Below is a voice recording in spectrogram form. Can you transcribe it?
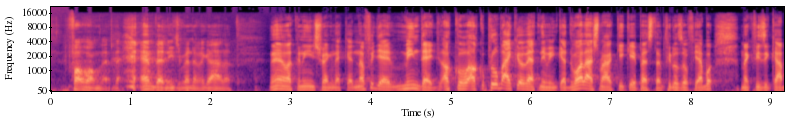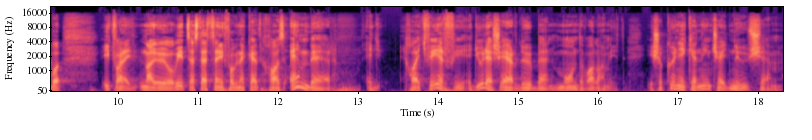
fa van benne. Ember nincs benne, meg állat. Nem, akkor nincs meg neked. Na figyelj, mindegy, akkor, akkor próbálj követni minket. Valás már kiképeztem filozófiából, meg fizikából. Itt van egy nagyon jó vicc, ezt tetszeni fog neked. Ha az ember, egy, ha egy férfi egy üres erdőben mond valamit, és a környéken nincs egy nő sem,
